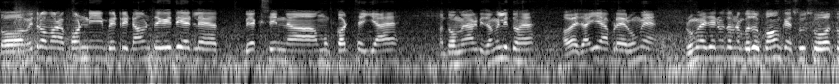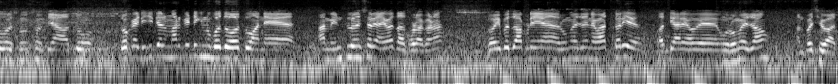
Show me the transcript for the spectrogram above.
તો મિત્રો મારા ફોનની બેટરી ડાઉન થઈ ગઈ હતી એટલે બેક સીન અમુક કટ થઈ ગયા છે તો મેં આગળ જમી લીધું છે હવે જઈએ આપણે રૂમે રૂમે જઈને હું તમને બધું કહું કે શું શું હતું, શું શું ત્યાં હતું. તો કંઈ ડિજિટલ માર્કેટિંગનું બધું હતું અને આમ ઇન્ફ્લુએન્સર આવ્યા હતા થોડા ઘણા. તો એ બધું આપણે રૂમે જઈને વાત કરીએ. અત્યારે હવે હું રૂમે જાઉં અને પછી વાત.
